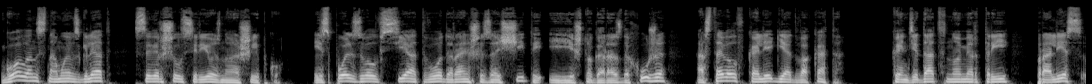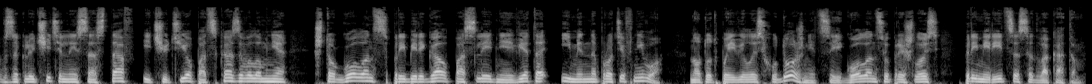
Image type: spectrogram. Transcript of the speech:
Голландс, на мой взгляд, совершил серьезную ошибку. Использовал все отводы раньше защиты и, что гораздо хуже, оставил в коллегии адвоката. Кандидат номер три пролез в заключительный состав, и чутье подсказывало мне, что Голландс приберегал последнее вето именно против него, но тут появилась художница, и Голландсу пришлось примириться с адвокатом.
